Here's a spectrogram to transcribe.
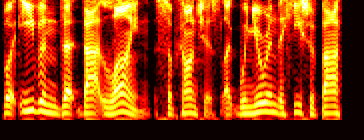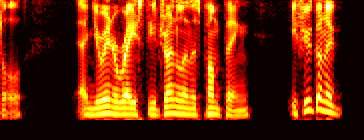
But even that that line, subconscious, like when you're in the heat of battle and you're in a race, the adrenaline is pumping. If you're going to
